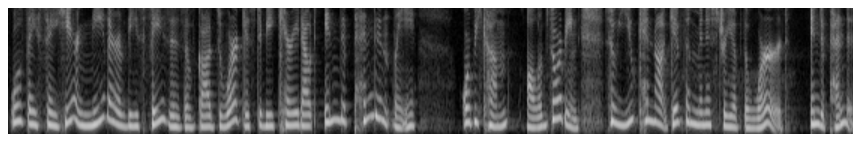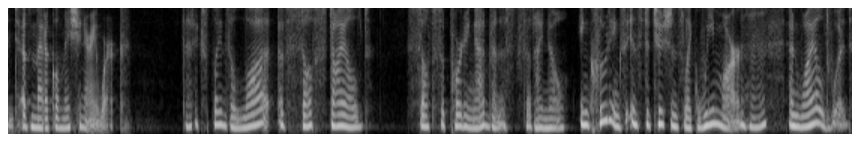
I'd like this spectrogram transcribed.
Well, they say here neither of these phases of God's work is to be carried out independently or become all absorbing. So you cannot give the ministry of the word independent of medical missionary work. That explains a lot of self styled, self supporting Adventists that I know, including institutions like Weimar Mm-hmm. and Wildwood.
